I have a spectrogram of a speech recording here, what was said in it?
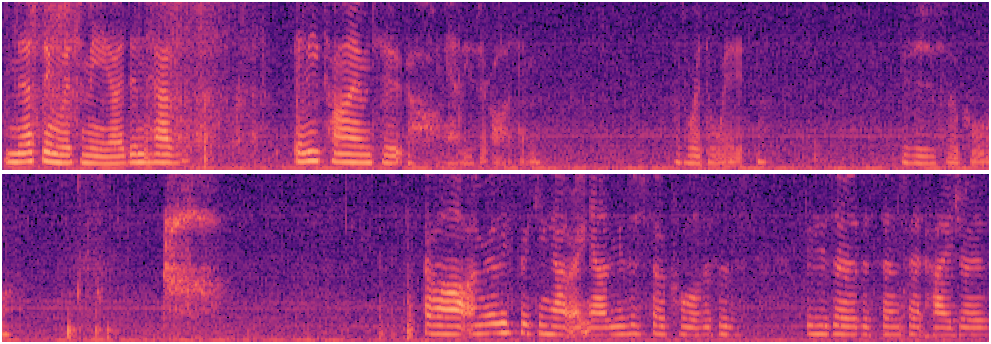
messing with me. I didn't have any time to. Oh man, these are awesome. It was worth the wait. These are just so cool. Oh, I'm really freaking out right now. These are so cool. This is, these are the Sunset Hydras.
